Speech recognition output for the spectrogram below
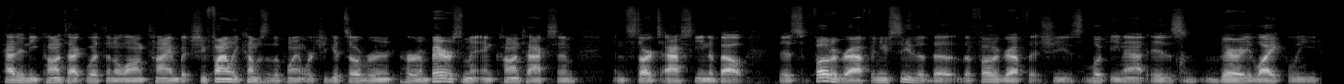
had any contact with in a long time. But she finally comes to the point where she gets over her embarrassment and contacts him and starts asking about this photograph and you see that the the photograph that she's looking at is very likely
